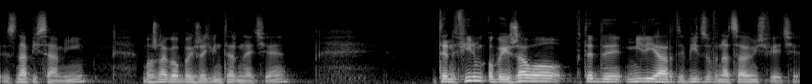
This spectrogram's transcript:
z napisami. Można go obejrzeć w internecie. Ten film obejrzało wtedy miliard widzów na całym świecie.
